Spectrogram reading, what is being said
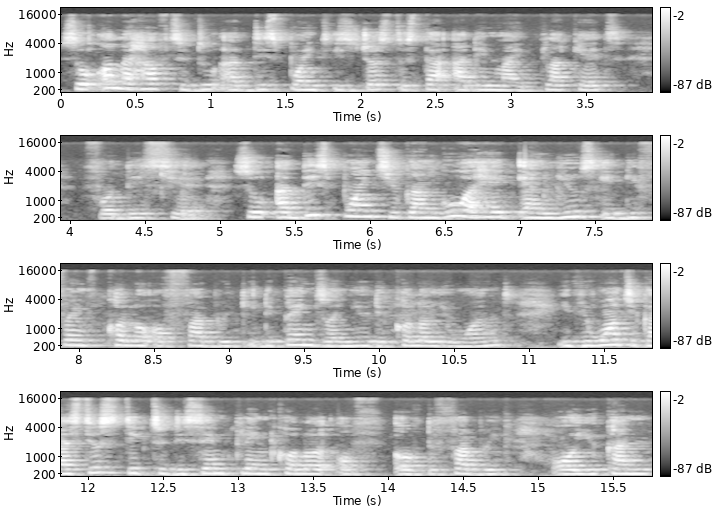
So all i have to do at this point is just to start adding my plackets for this here so at this point you can go ahead and use a different color of fabric. It depends on you the color you want. If you want you can still stick to the same plain color of of the fabric or you can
